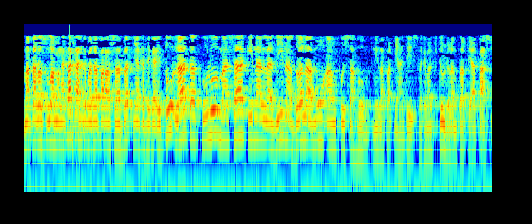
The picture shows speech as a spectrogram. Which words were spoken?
maka Rasulullah mengatakan kepada para sahabatnya ketika itu, La tadkhulu masakinal ladina dhalamu anfusahum. Ini lafadznya hadis, bagaimana judul dalam bab di atas.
